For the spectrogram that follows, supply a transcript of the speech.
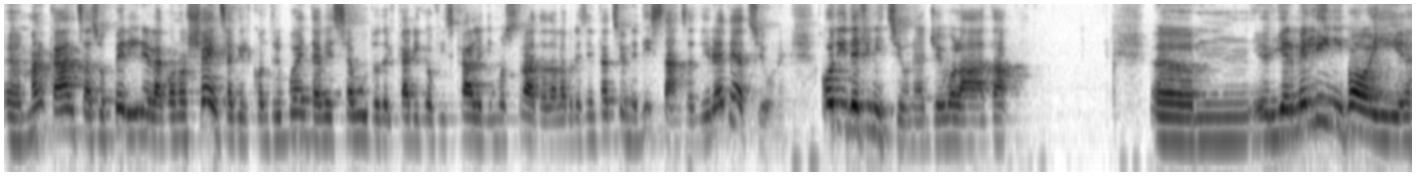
eh, mancanza sopperire la conoscenza che il contribuente avesse avuto del carico fiscale dimostrata dalla presentazione di istanza di reazione o di definizione agevolata. Um, gli Ermellini poi eh,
